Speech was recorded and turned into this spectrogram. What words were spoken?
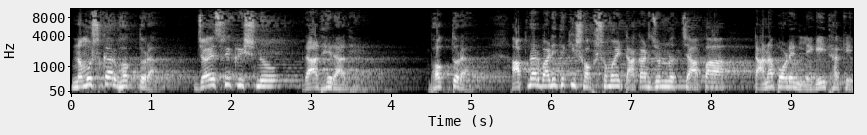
নমস্কার ভক্তরা, জয় শ্রীকৃষ্ণ, রাধে রাধে। ভক্তরা, আপনার বাড়িতে কি সবসময় টাকার জন্য চাপা টানা পড়েন লেগেই থাকে?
